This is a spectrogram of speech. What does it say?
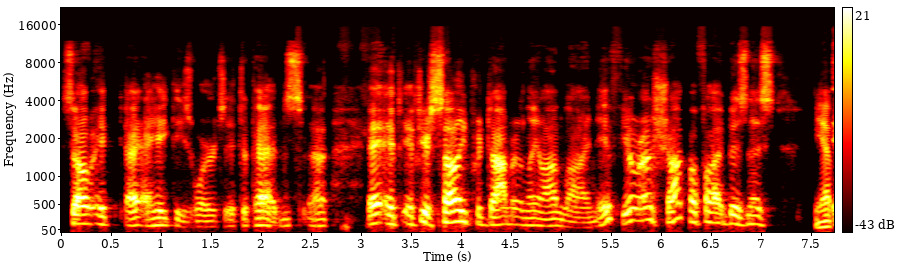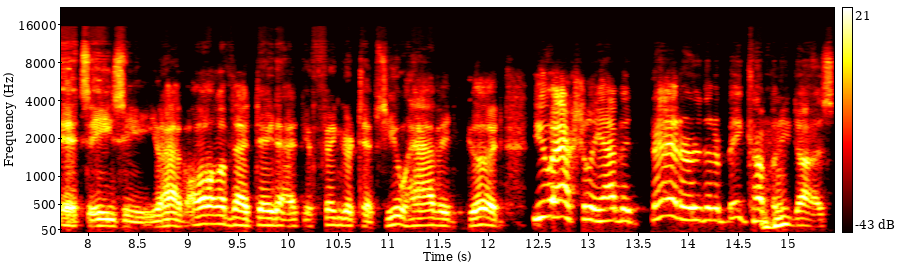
So it i, hate these words it depends. Uh, if, if you're selling predominantly online if you're a shopify business Yep. It's easy. You have all of that data at your fingertips. You have it good. You actually have it better than a big company mm-hmm. does.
